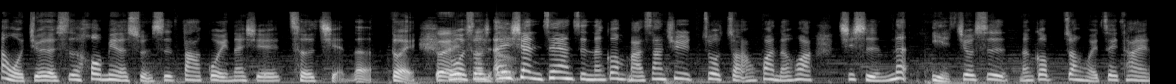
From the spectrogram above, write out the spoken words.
那我觉得是后面的损失大过于那些车钱了。对，对如果说哎，像你这样子能够马上去做转换的话，其实那也就是能够赚回这趟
